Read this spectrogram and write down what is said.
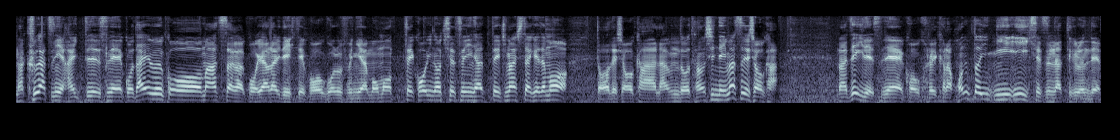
まあ、9月に入ってですねこうだいぶこう、まあ、暑さがこう和らいできてこうゴルフにはももってこいの季節になってきましたけどもどうでしょうか？ラウンドを楽しんでいますでしょうか？まあ、ぜひですねこうこれから本当にいい季節になってくるんで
